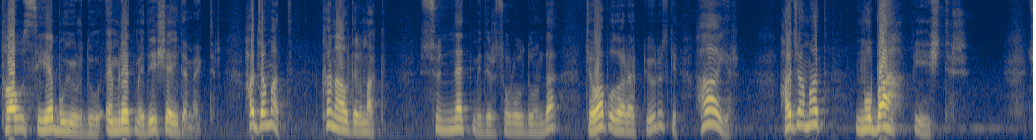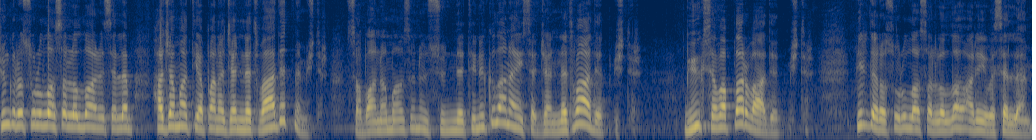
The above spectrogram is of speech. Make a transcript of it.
tavsiye buyurduğu, emretmediği şey demektir. Hacamat, kan aldırmak sünnet midir sorulduğunda cevap olarak diyoruz ki hayır. Hacamat mubah bir iştir. Çünkü Resulullah sallallahu aleyhi ve sellem hacamat yapana cennet vaat etmemiştir. Sabah namazının sünnetini kılana ise cennet vaat etmiştir. Büyük sevaplar vaat etmiştir. Bir de Resulullah sallallahu aleyhi ve sellem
